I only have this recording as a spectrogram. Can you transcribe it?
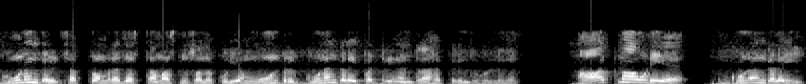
குணங்கள் சத்துவம் ரஜஸ் தமஸ்னு சொல்லக்கூடிய மூன்று குணங்களை பற்றி நன்றாக தெரிந்து கொள்ளுதல். ஆத்மாவுடைய குணங்களை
